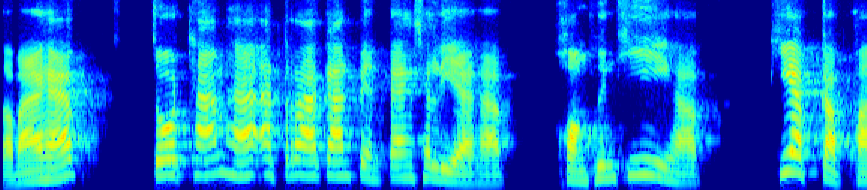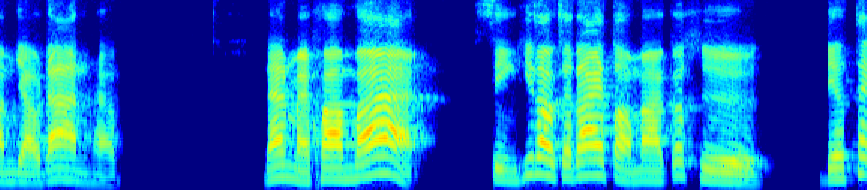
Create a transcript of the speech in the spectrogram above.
ต่อมาครับ โจทย์ถามหาอัตราการเปลี่ยนแปลงเฉลี่ยครับ ของพื้นที่ครับ เทียบกับความยาวด้านครับ นั่นหมายความว่าสิ่งที่เราจะได้ต่อมาก็คือเดลต้า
